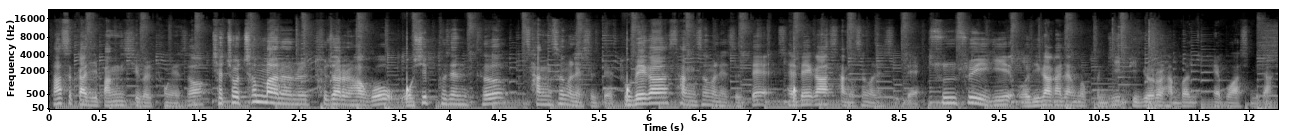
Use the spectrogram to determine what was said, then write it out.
다섯 가지 방식을 통해서 최초 천만 원을 투자를 하고 50% 상승을 했을 때, 두 배가 상승을 했을 때, 세 배가 상승을 했을 때, 순수익이 어디가 가장 높은지 비교를 한번 해보았습니다.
